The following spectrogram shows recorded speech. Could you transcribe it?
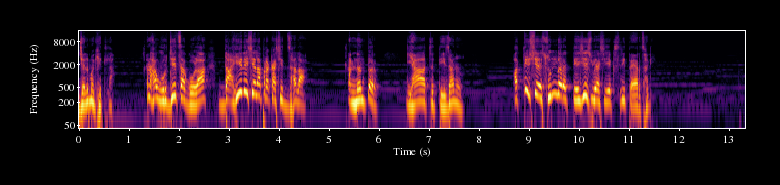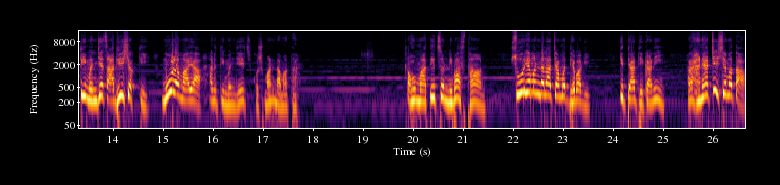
जन्म घेतला. आणि हा ऊर्जेचा गोळा दाही दिशेला प्रकाशित झाला. आणि नंतर ह्याच तेजानं अतिशय सुंदर तेजस्वी अशी एक स्त्री तयार झाली. ती म्हणजेच आदिशक्ती मूळ माया आणि ती म्हणजेच कुष्मांडा माता. अहो मातेचं निवासस्थान सूर्यमंडलाच्या मध्यभागी की त्या ठिकाणी राहण्याची क्षमता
